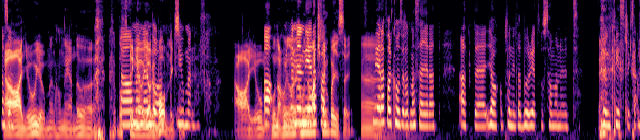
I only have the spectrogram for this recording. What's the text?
Alltså, ja, jo, jo, men hon är ändå fått ja, springa och jaga ändå. boll liksom. Jo, men fan. Ja, jo, men Ja, hon har, hon men- hon i har matchtempo i sig. Eh, Det är i alla fall konstigt att man säger att, att eh, Jakobsson inte har börjat och så tar man ut Lundqvist liksom.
